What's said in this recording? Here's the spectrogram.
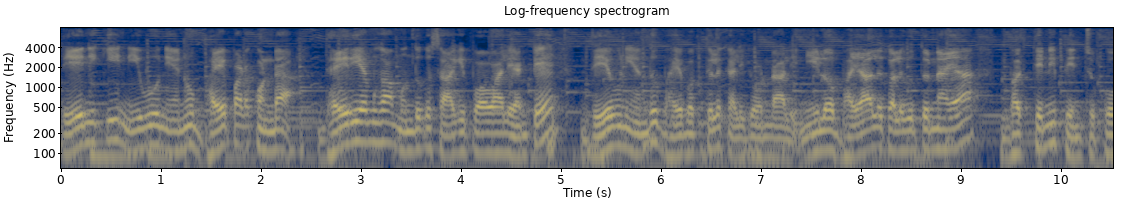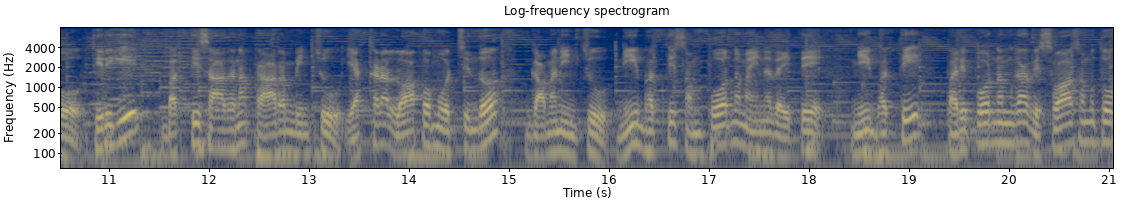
దేనికి నీవు నేను భయపడకుండా ధైర్యంగా ముందుకు సాగిపోవాలి అంటే దేవుని యందు భయభక్తులు కలిగి ఉండాలి. నీలో భయాలు కలుగుతున్నాయా? భక్తిని పెంచుకో. తిరిగి భక్తి సాధన ప్రారంభించు. ఎక్కడ లోపం వచ్చిందో గమనించు. నీ భక్తి సంపూర్ణమైనదైతే నీ భక్తి పరిపూర్ణంగా విశ్వాసముతో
